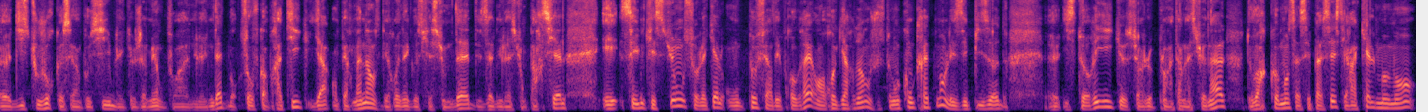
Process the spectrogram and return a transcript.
euh, disent toujours que c'est impossible et que jamais on pourra annuler une dette. Bon, sauf qu'en pratique, il y a en permanence des renégociations de dettes, des annulations partielles, et c'est une question sur laquelle on peut faire des progrès en regardant justement concrètement les épisodes historiques sur le plan international de voir comment ça s'est passé, c'est-à-dire à quel moment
